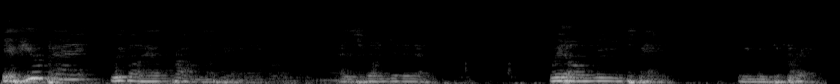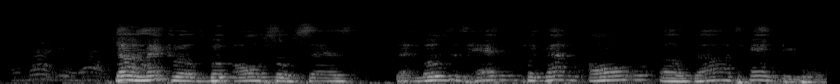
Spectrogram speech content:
If you panic, we're going to have a problem up here. I just wanted you to know. We don't need to panic. We need to pray. John Maxwell's book also says that Moses hadn't forgotten all of God's handiwork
